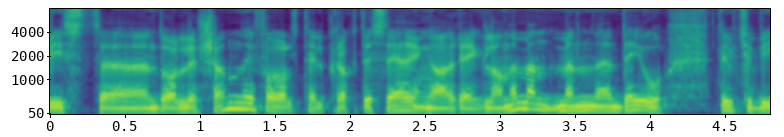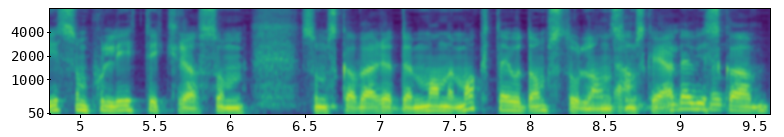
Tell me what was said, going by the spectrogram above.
vist dårlig skjønn i forhold til praktisering av reglene. Men, men det, er jo, det, er jo, ikke vi som politikere som, som, skal være dømmende makt, det er jo domstolene ja, som skal gjøre det. Vi skal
